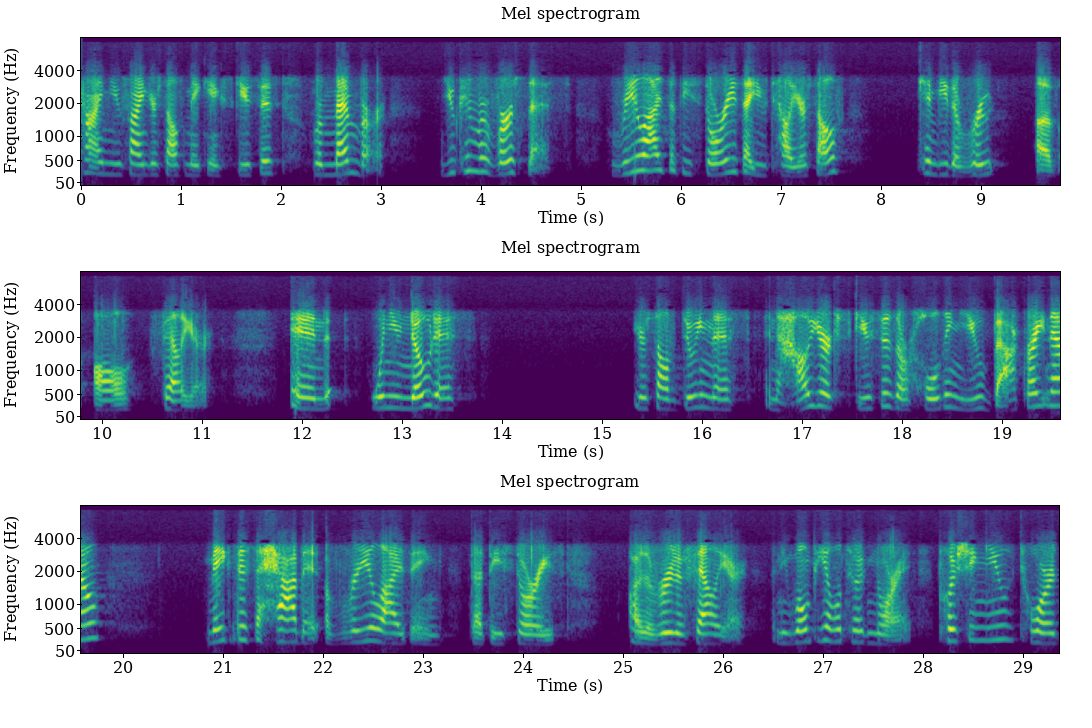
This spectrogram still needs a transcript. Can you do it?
time you find yourself making excuses, remember you can reverse this. Realize that these stories that you tell yourself can be the root of all failure. And when you notice yourself doing this and how your excuses are holding you back right now, make this a habit of realizing that these stories are the root of failure and you won't be able to ignore it, pushing you towards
